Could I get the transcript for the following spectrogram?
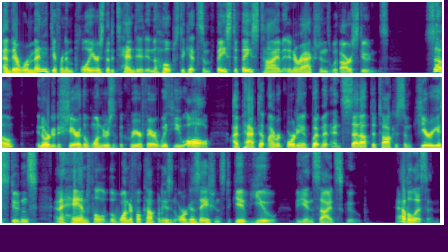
and there were many different employers that attended in the hopes to get some face to face time and interactions with our students. So, in order to share the wonders of the career fair with you all, I packed up my recording equipment and set up to talk to some curious students and a handful of the wonderful companies and organizations to give you the inside scoop. Have a listen.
